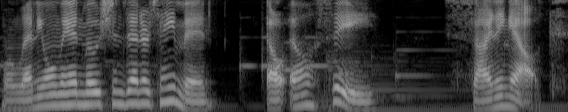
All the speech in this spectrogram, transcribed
Millennial Man Motions Entertainment, LLC, signing out.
